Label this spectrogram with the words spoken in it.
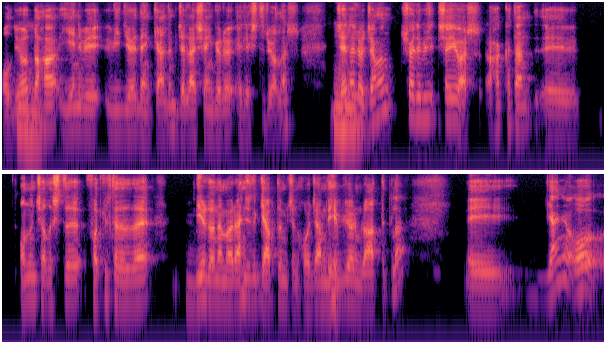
oluyor. Hı-hı. Daha yeni bir videoya denk geldim. Celal Şengör'ü eleştiriyorlar. Hı-hı. Celal hocamın şöyle bir şeyi var. Hakikaten e, onun çalıştığı fakültede de bir dönem öğrencilik yaptığım için hocam diyebiliyorum rahatlıkla. E, yani o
